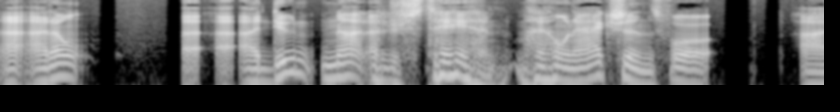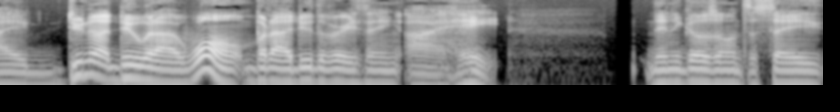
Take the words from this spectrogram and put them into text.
I, I, don't." I, I do not understand my own actions, for I do not do what I want, but I do the very thing I hate. Then he goes on to say,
